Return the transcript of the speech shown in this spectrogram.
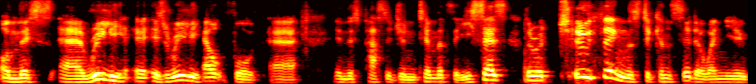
on this uh, really is really helpful uh, in this passage in Timothy. He says there are two things to consider when you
